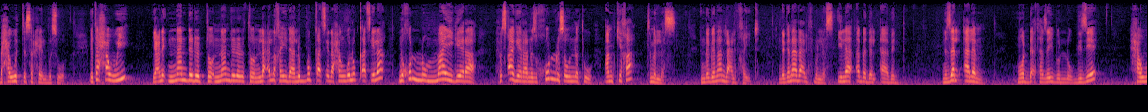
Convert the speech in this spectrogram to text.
ብሓዊ እተሰርሐ የልብስዎ። እታ ሓዊ እናንደደቶ እናንደደቶ ንላዕሊ ከይዳ ልቡ ኣቃጺላ ሓንጎሉ ኣቃጺላ ንኹሉ ማይ ገይራ ሑጻ ገይራ ነዚ ኩሉ ሰውነቱ ኣምኪኻ ትምለስ። እንደገና ንላዕሊ ትኸይድ እንደገና ንላዕሊ ትምለስ ኢላ ኣበድ ኣልኣብድ ንዘልኣለም መወዳእታ ዘይብሉ ግዜ ሓዊ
